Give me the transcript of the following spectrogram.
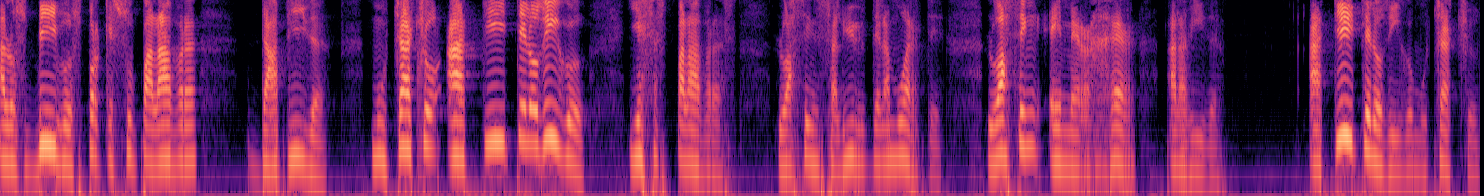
a los vivos porque su palabra da vida. Muchacho, a ti te lo digo. Y esas palabras lo hacen salir de la muerte, lo hacen emerger a la vida. A ti te lo digo, muchacho,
